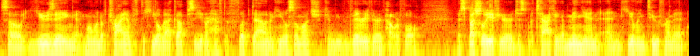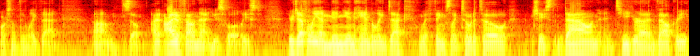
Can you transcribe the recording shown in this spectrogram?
So using Moment of Triumph to heal back up so you don't have to flip down and heal so much can be very, very powerful. Especially if you're just attacking a minion and healing two from it or something like that. Um, so I, I have found that useful at least. You're definitely a minion handling deck with things like toe to toe chase them down, and Tigra and Valkyrie.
